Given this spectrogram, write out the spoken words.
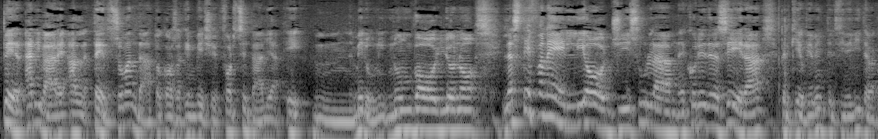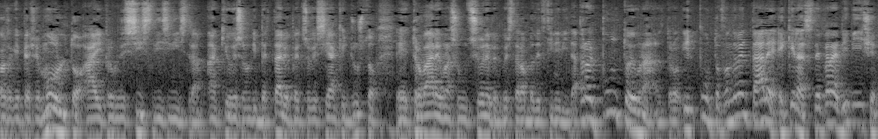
per arrivare al terzo mandato, cosa che invece Forza Italia e mh, mm, Meloni non vogliono. La Stefanelli oggi sulla eh, Corriere della Sera, perché ovviamente il fine vita è una cosa che piace molto ai progressisti di sinistra, anche io che sono libertario penso che sia anche giusto eh, trovare una soluzione per questa roba del fine vita, però il punto è un altro. Il punto fondamentale è che la Stefanelli dice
